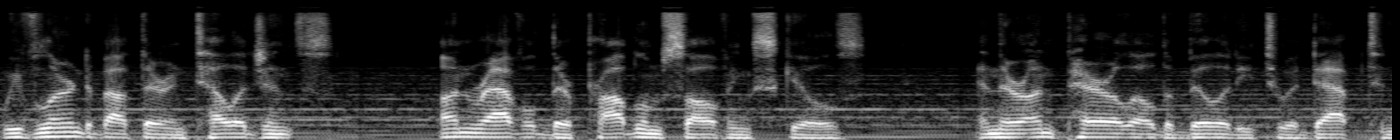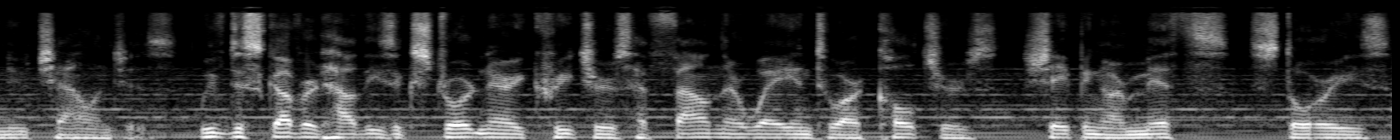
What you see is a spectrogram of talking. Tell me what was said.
We've learned about their intelligence, unraveled their problem-solving skills, and their unparalleled ability to adapt to new challenges. We've discovered how these extraordinary creatures have found their way into our cultures, shaping our myths, stories,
